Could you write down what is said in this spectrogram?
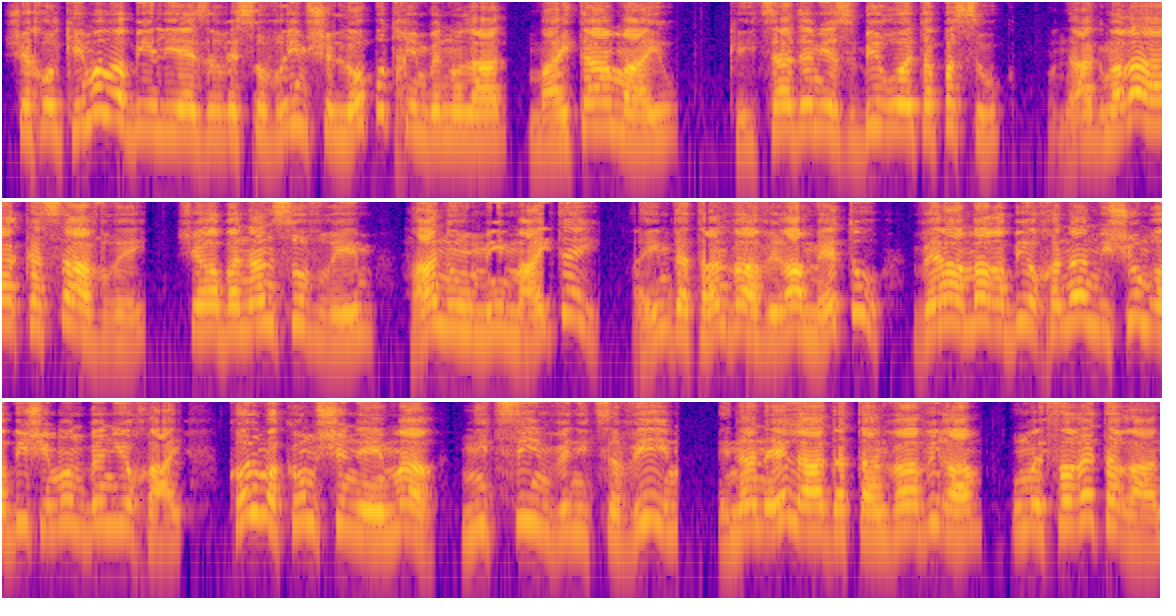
שחולקים על רבי אליעזר וסוברים שלא פותחים בנולד, מה איתם מאיו? כיצד הם יסבירו את הפסוק? עונה הגמרא, כסברי, שרבנן סוברים, הנו ממייטי? האם דתן ואבירה מתו? והאמר רבי יוחנן משום רבי שמעון בן יוחאי, כל מקום שנאמר ניצים וניצבים, אינן אלא דתן ואבירם. הוא מפרט הר"ן,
